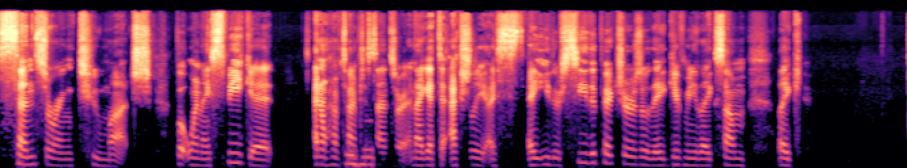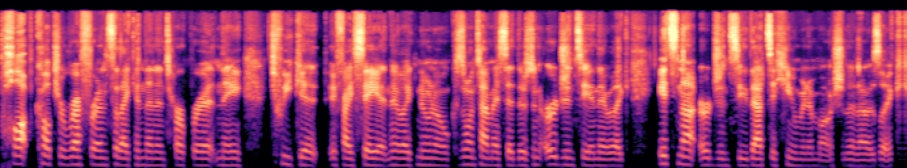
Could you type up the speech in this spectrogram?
censoring too much. But when I speak it, I don't have time mm-hmm. to censor it. And I get to actually, I, I either see the pictures or they give me like some like pop culture reference that I can then interpret and they tweak it if I say it and they're like, no, no. Cause one time I said there's an urgency and they were like, it's not urgency. That's a human emotion. And I was like,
